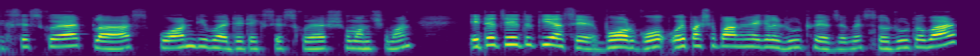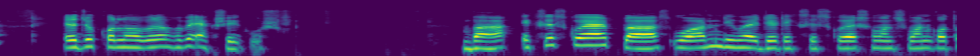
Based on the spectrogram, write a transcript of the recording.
X square plus one divided X square সমান সমান। এটা যেহেতু কি আছে? বর্গ। ওই পাশে পার হয়ে গেলে রুট হয়ে যাবে। সো রুট ওভার এটা যোগ করলে হবে হবে একশো একুশ। বা X square plus one divided X square সমান সমান কত?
